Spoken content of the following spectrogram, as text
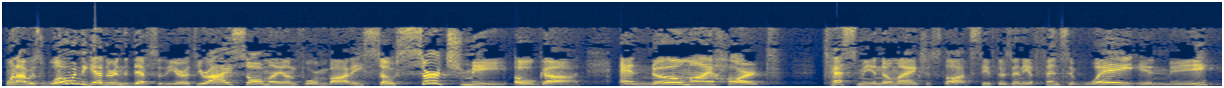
When I was woven together in the depths of the earth, your eyes saw my unformed body. So search me, O God, and know my heart. Test me and know my anxious thoughts. See if there's any offensive way in me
